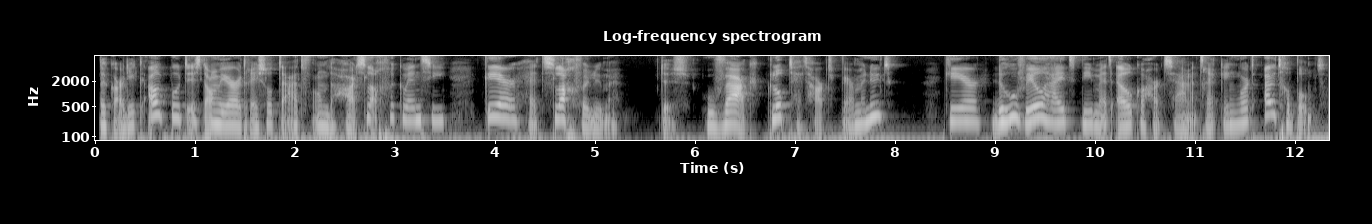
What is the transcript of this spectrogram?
De cardiac output is dan weer het resultaat van de hartslagfrequentie keer het slagvolume. Dus hoe vaak klopt het hart per minuut, keer de hoeveelheid die met elke hartsamentrekking wordt uitgepompt.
